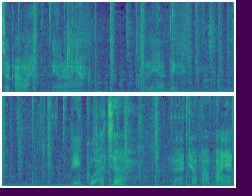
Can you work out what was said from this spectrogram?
aja kalah. Ini orangnya. Lihatin. Bego aja. Gak ada apa-apanya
